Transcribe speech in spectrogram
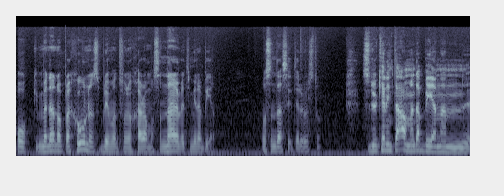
och med den operationen så blev man tvungen att skära av massa nerver till mina ben. Och sen där sitter jag i rullstol. Så du kan inte använda benen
